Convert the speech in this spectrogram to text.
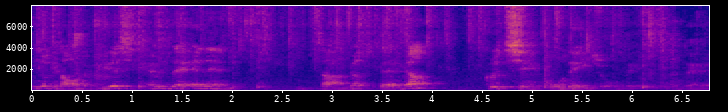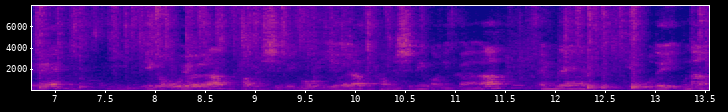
이렇게 나오면 비례식 M 대 N은 자, 몇 대면 그렇지. 5대 2죠. 5대 2. 5대 2. 얘가 5여야 곱하면 10이고 2여야 곱하면 10인 거니까 M 대 N 이게 5대 2구나.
